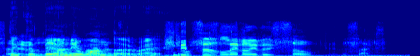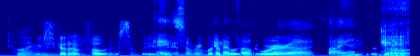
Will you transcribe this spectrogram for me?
so There it could be only one though, right? this is literally this so. This sucks. Whoever We just gotta vote somebody Okay, random. so we're I'm gonna, vote, vote for uh, Cyan. No,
